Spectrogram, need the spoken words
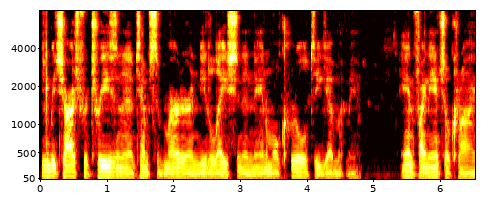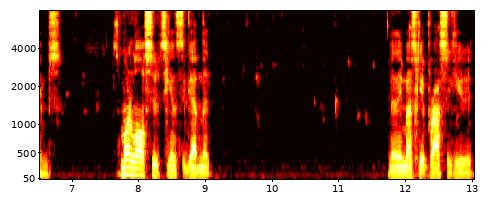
You can be charged for treason and attempts of murder and mutilation and animal cruelty, government man, and financial crimes. There's more lawsuits against the government. Then they must get prosecuted.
